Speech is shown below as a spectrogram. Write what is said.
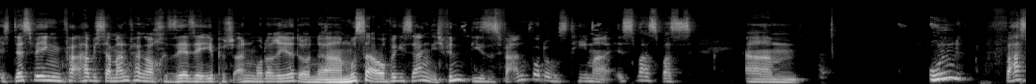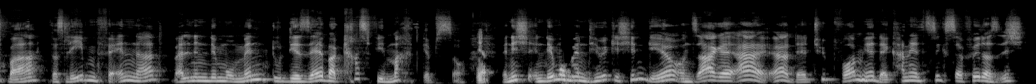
ich deswegen habe ich es am Anfang auch sehr, sehr episch anmoderiert und äh, muss da auch wirklich sagen, ich finde, dieses Verantwortungsthema ist was, was ähm, unfassbar das Leben verändert, weil in dem Moment du dir selber krass viel Macht gibst. So. Ja. Wenn ich in dem Moment wirklich hingehe und sage, ah, ja, der Typ vor mir, der kann jetzt nichts dafür, dass ich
